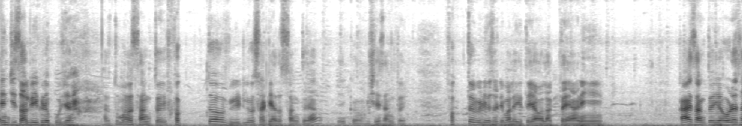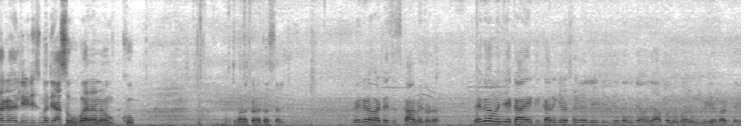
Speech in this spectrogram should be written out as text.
त्यांची चालू आहे पूजा. आता तुम्हाला सांगतोय फक्त व्हिडिओसाठी आता सांगतोय हा. एक विषय सांगतोय. फक्त व्हिडिओसाठी मला इथं यावं लागतंय आणि काय सांगतोय एवढ्या सगळ्या लेडीजमध्ये असं उभं राहणं खूप तुम्हाला कळत असेल. वेगळं वाटायचंच काम आहे थोडं. वेगळं म्हणजे काय की कारण की सगळ्या लेडीज येतात आणि त्यामध्ये आपण उभारून व्हिडिओ काढतोय.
